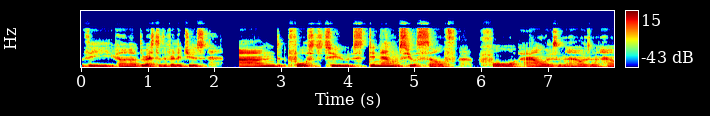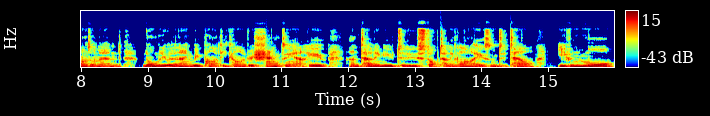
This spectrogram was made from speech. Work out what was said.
the uh, the rest of the villagers and forced to denounce yourself for hours and hours and hours on end, normally with an angry party cadre shouting at you and telling you to stop telling lies and to tell even more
